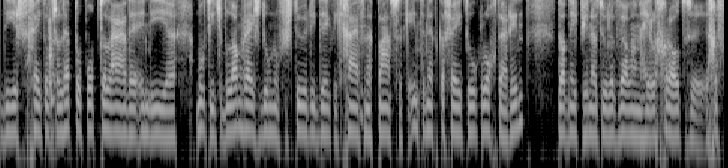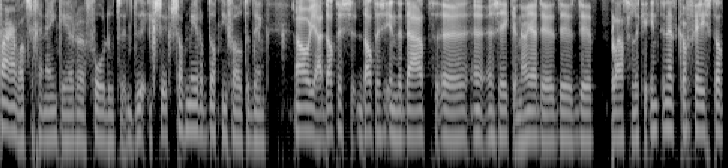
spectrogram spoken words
die is vergeten op zijn laptop op te laden en die moet iets belangrijks doen of versturen, die denkt ik ga even naar het plaatselijke internetcafé toe, ik log daarin. Dan heb je natuurlijk wel een hele groot gevaar wat zich in één keer voordoet. Ik, ik, zat meer op dat niveau te denken. Oh ja, dat is, dat is inderdaad zeker. Nou ja, de, de, de plaatselijke internetcafés, dat,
